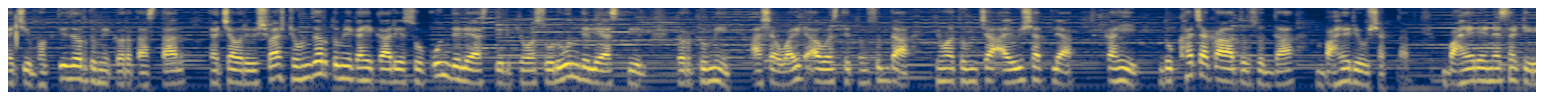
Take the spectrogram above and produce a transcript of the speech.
त्याची भक्ती जर तुम्ही करत असताल त्याच्यावर विश्वास ठेवून जर तुम्ही काही कार्य सोपून दिले असतील किंवा सोडवून दिले असतील तर तुम्ही अशा वाईट अवस्थेतून सुद्धा किंवा तुमच्या आयुष्यातल्या काही दुःखाच्या काळातून सुद्धा बाहेर येऊ शकतात. बाहेर येण्यासाठी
